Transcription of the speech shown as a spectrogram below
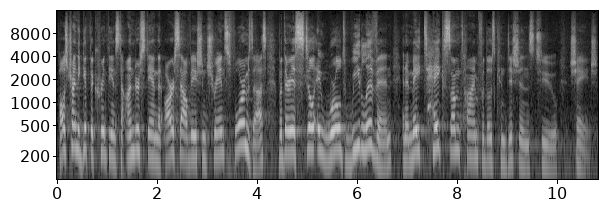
Paul's trying to get the Corinthians to understand that our salvation transforms us, but there is still a world we live in, and it may take some time for those conditions to change.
